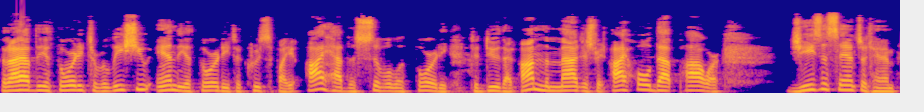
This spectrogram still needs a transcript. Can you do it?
that I have the authority to release you and the authority to crucify you? I have the civil authority to do that. I'm the magistrate. I hold that power. Jesus answered him,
